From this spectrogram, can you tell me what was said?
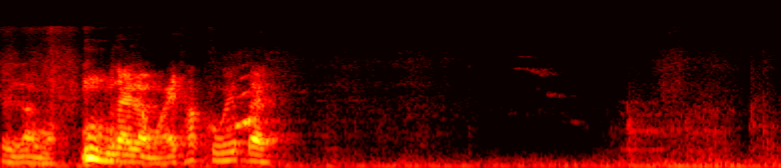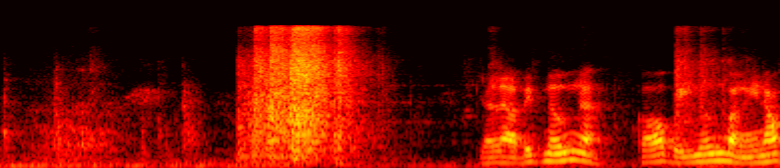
đây là một đây là ngoại thất của bếp đây. Đây là bếp nướng nè có vị nướng bằng inox.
